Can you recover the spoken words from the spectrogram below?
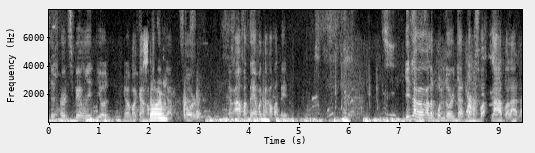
si Earth Spirit, yun. Yung magkakapatid Storm. yan. Storm. Yung apat na yan, magkakapatid. Yun lang ang alam kong lore dyan. Tapos wa- lahat wala na.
